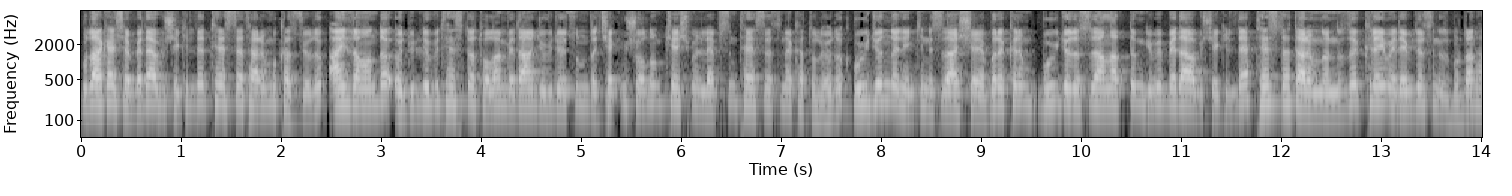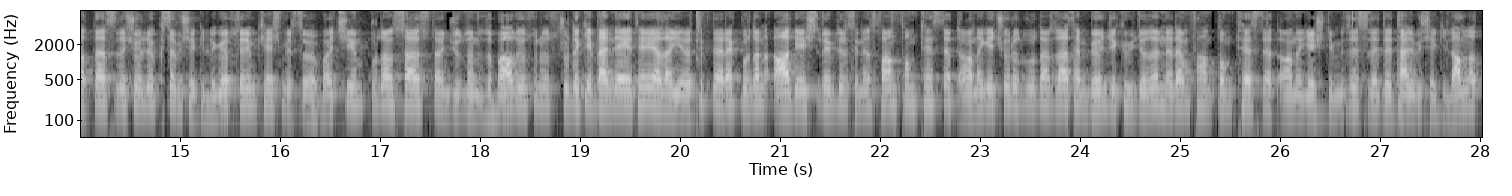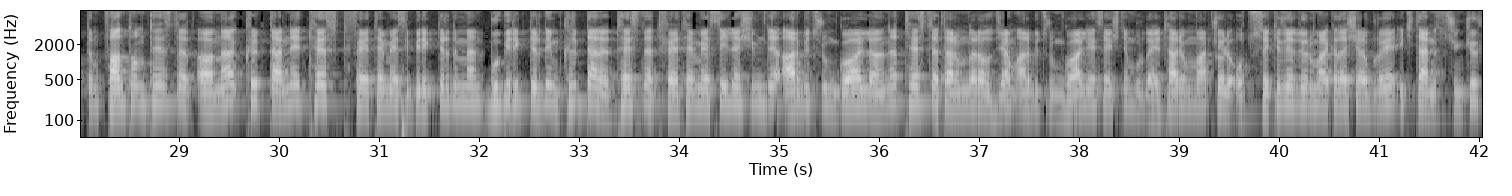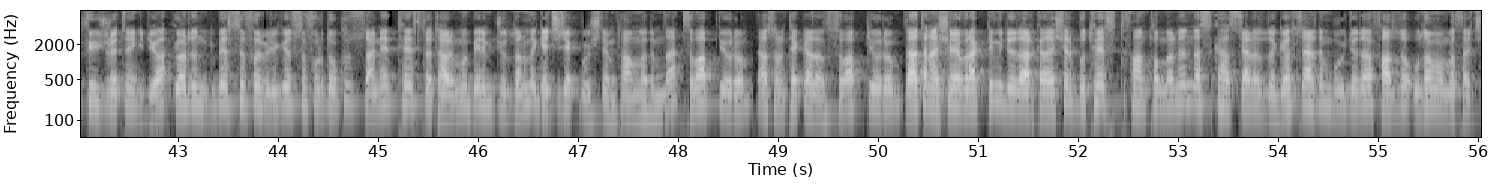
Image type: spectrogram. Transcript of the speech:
burada arkadaşlar bedava bir şekilde test Ethereum'u kasıyorduk. Aynı zamanda ödüllü bir testnet olan ve daha önce videosunu da çekmiş olduğum Cashmere Labs'in testnetine katılıyorduk. Bu videonun da linkini size aşağıya bırakırım. Bu videoda size anlattığım gibi bedava bir şekilde test Ethereum'larınızı claim edebilirsiniz buradan. Hatta size şöyle kısa bir şekilde göstereyim. Cashmere sebebı açayım. Buradan sağ üstten cüzdanınızı bağlıyorsunuz. Şuradaki bende ET yazan yere tıklayarak buradan ağ değiştirebilirsiniz. Phantom Testnet ağına geçiyoruz buradan. Zaten bir önceki videoda neden Phantom Testnet ağına geçtiğimizi size detaylı bir şekilde anlattım. Phantom Testnet ağına 40 tane test FTM'si biriktirdim ben. Bu biriktirdiğim 40 tane testnet FTM'si ile şimdi Arbitrum Goal ağına test Ethereum'ları alacağım. Arbitrum Goal'ı seçtim. Burada Ethereum var. Şöyle 38 yazıyorum arkadaşlar buraya. 2 tanesi çünkü fee ücretine gidiyor. Gördüğünüz gibi 0,09 tane test Ethereum'u benim cüzdanıma geçecek bu işlemi tamamladığımda. Swap diyorum. Daha sonra tekrardan swap diyorum. Zaten aşağıya bıraktığım videoda arkadaşlar bu test fantomlarını nasıl kasacağınızı da gösterdim. Bu videoda fazla uzamaması açısından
